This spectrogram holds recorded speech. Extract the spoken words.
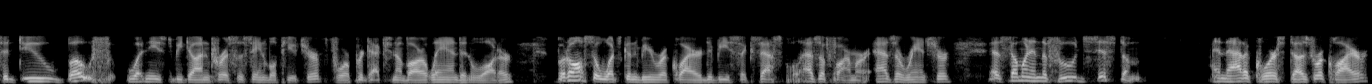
to do both what needs to be done for a sustainable future for protection of our land and water, but also what's going to be required to be successful as a farmer, as a rancher, as someone in the food system. And that, of course, does require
